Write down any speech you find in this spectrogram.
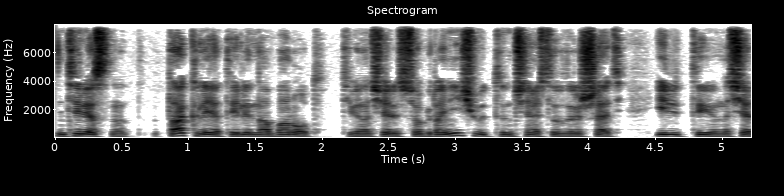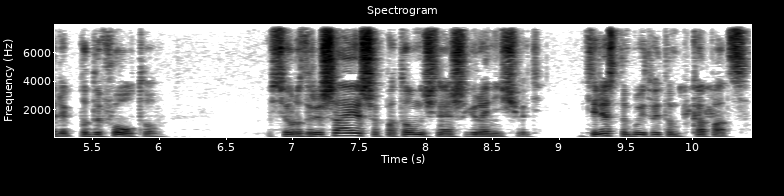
Интересно, так ли это или наоборот? Тебе вначале все ограничивают, ты начинаешь разрешать, или ты вначале по дефолту все разрешаешь, а потом начинаешь ограничивать? Интересно будет в этом покопаться.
